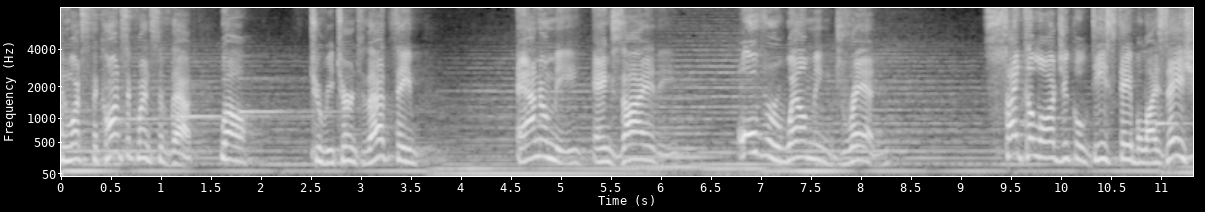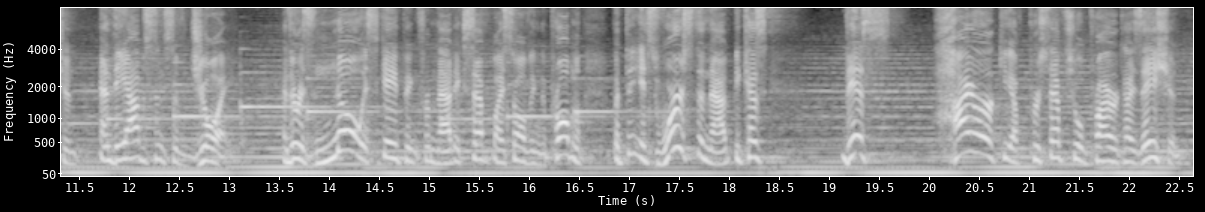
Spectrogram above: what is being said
And what's the consequence of that? Well, to return to that theme, anomie, anxiety, overwhelming dread, psychological destabilization, and the absence of joy. And there is no escaping from that except by solving the problem. But it's worse than that because this hierarchy of perceptual prioritization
